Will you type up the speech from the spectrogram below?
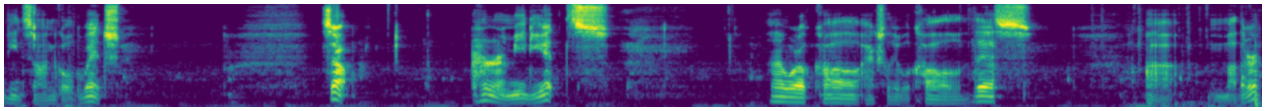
Ninsun Gold Witch. So, her immediates. Uh, we'll call, actually, we'll call this uh, Mother.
